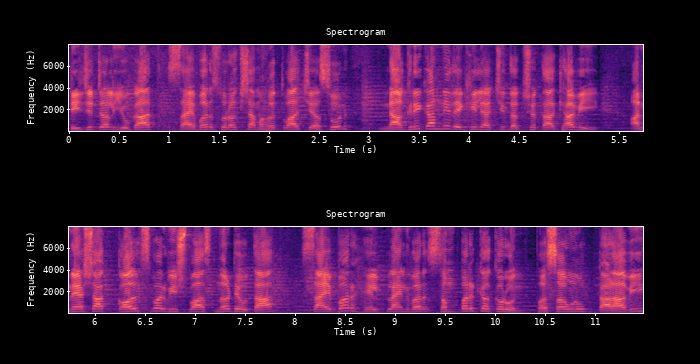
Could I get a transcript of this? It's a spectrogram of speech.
डिजिटल युगात सायबर सुरक्षा महत्वाची असून नागरिकांनी देखील याची दक्षता घ्यावी आणि अशा कॉल्सवर विश्वास न ठेवता सायबर हेल्पलाईनवर संपर्क करून फसवणूक टाळावी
